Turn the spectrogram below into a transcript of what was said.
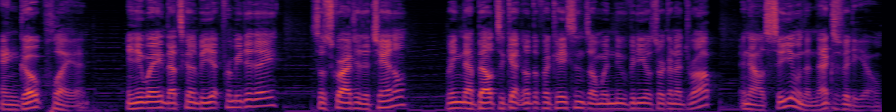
and go play it. Anyway, that's gonna be it for me today. Subscribe to the channel, ring that bell to get notifications on when new videos are gonna drop, and I'll see you in the next video.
